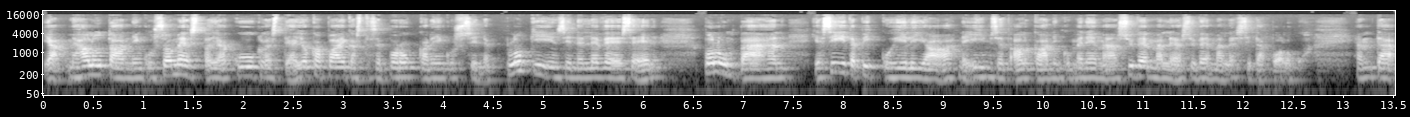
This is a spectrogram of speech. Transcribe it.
Ja me halutaan niin kuin somesta ja Googlesta ja joka paikasta se porukka niin kuin sinne blogiin, sinne leveeseen polun päähän. Ja siitä pikkuhiljaa ne ihmiset alkaa niin kuin menemään syvemmälle ja syvemmälle sitä polkua. Ja mitä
